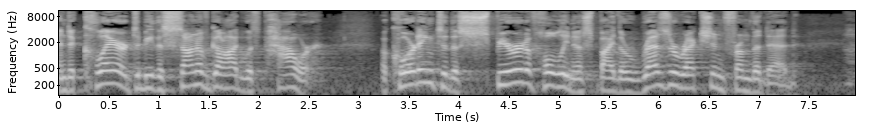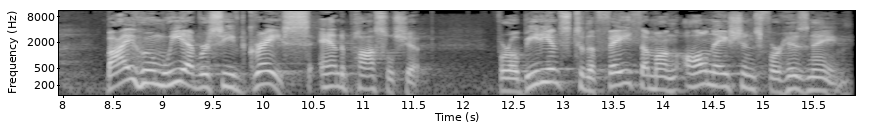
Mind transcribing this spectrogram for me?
and declared to be the Son of God with power, according to the Spirit of holiness by the resurrection from the dead, by whom we have received grace and apostleship for obedience to the faith among all nations for his name,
